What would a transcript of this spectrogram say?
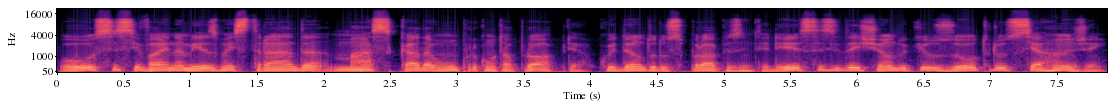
ou se se vai na mesma estrada, mas cada um por conta própria, cuidando dos próprios interesses e deixando que os outros se arranjem.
